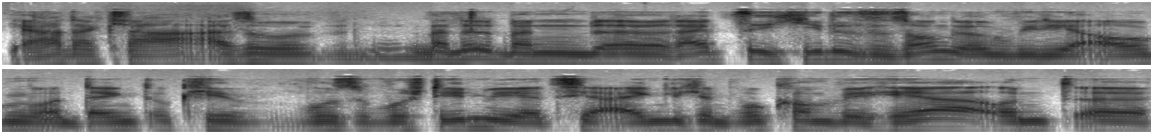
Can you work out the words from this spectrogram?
Ja, na klar. Also man, man äh, reibt sich jede Saison irgendwie die Augen und denkt, okay, wo, wo stehen wir jetzt hier eigentlich und wo kommen wir her und äh,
